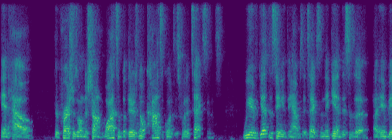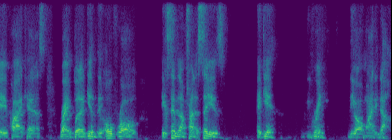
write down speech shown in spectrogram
and how the pressure's on Deshaun Watson, but there's no consequences for the Texans. We have yet to see anything happen to the Texans. And again, this is a, a NBA podcast, right? But again, the overall extent that I'm trying to say is, again, green, the almighty dollar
